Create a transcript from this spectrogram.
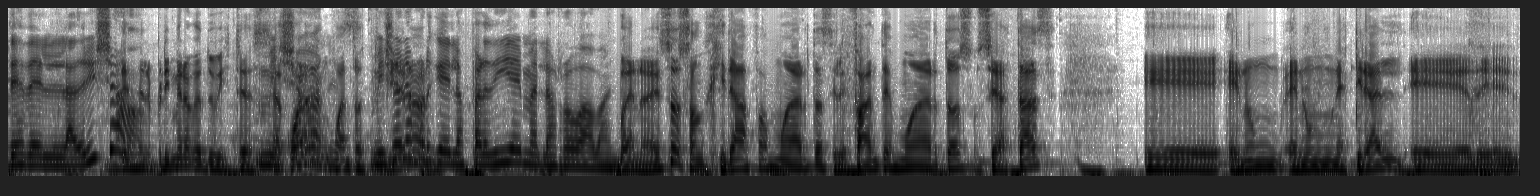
¿Desde el ladrillo? Desde el primero que tuviste. ¿Se acuerdan cuántos Millones tuvieron? porque los perdía y me los robaban. Bueno, esos son jirafas muertas, elefantes muertos, o sea, estás eh, en, un, en un espiral eh, de,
